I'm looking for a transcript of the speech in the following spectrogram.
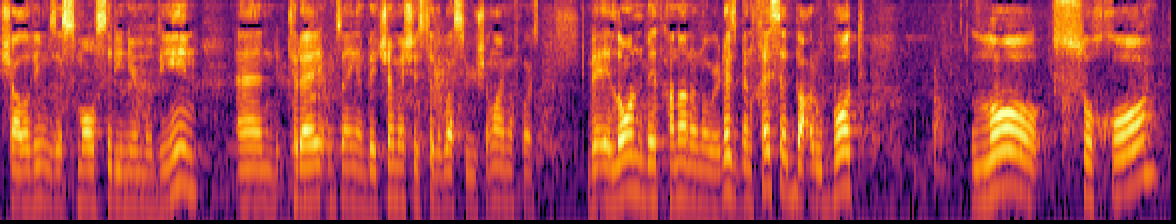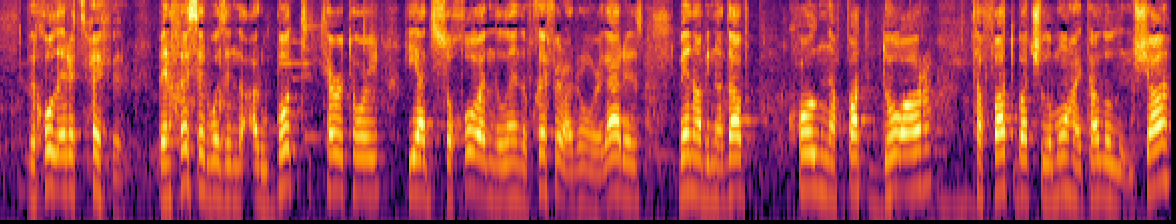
Shalavim is a small city near Modi'in. And today, I'm saying, and Beit Shemesh is to the west of Yerushalayim, of course. Ve'elon Beit Hanan, I don't know where it is. Ben Chesed Ba'rubot Lo Socho V'chol Eretz Hefer. Ben Chesed was in the Arubot territory. He had Socho in the land of Hefer. I don't know where that is. Ben Abinadav Kol Nafat Doar Tafat Bat Shlomo Haitalo Leisha.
